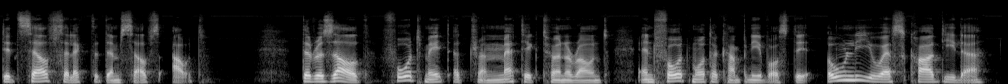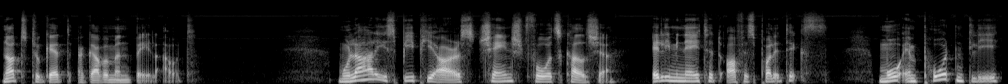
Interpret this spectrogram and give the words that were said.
did self-selected themselves out. The result, Ford made a dramatic turnaround and Ford Motor Company was the only US car dealer not to get a government bailout. Mulally's BPRs changed Ford's culture, eliminated office politics. More importantly,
